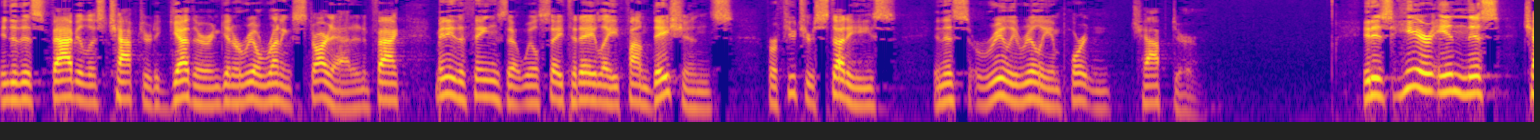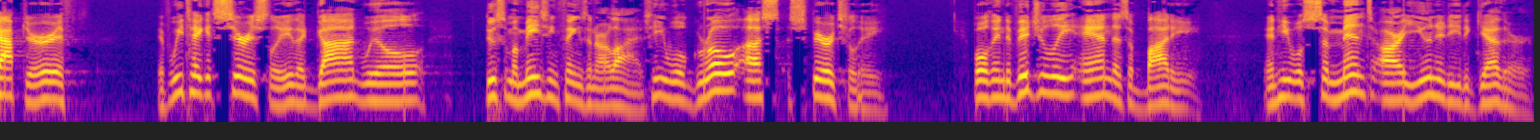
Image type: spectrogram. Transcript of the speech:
into this fabulous chapter together and get a real running start at it. In fact, many of the things that we'll say today lay foundations for future studies in this really, really important chapter. It is here in this chapter, if, if we take it seriously, that God will do some amazing things in our lives. He will grow us spiritually, both individually and as a body. And He will cement our unity together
